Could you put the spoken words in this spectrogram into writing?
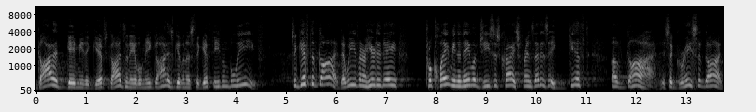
God gave me the gift. God's enabled me. God has given us the gift to even believe. It's a gift of God that we even are here today proclaiming the name of Jesus Christ. Friends, that is a gift of God. It's a grace of God.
